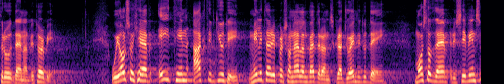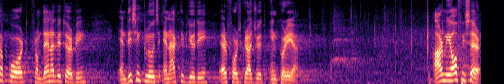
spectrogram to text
through DEN@Viterbi. We also have 18 active duty military personnel and veterans graduating today, most of them receiving support from DEN@Viterbi, and this includes an active duty Air Force graduate in Korea. Army officer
